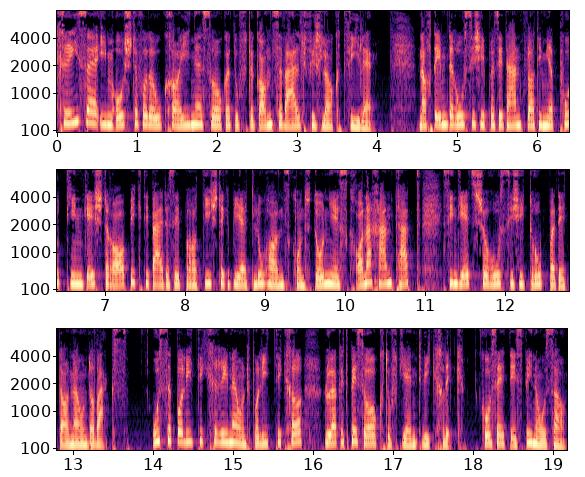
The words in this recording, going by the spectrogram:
Die Krise im Osten der Ukraine sorgt auf der ganzen Welt für Schlagzeilen. Nachdem der russische Präsident Wladimir Putin gestern Abend die beiden Separatistengebiete Luhansk und Donetsk anerkannt hat, sind jetzt schon russische Truppen dort unterwegs. Außenpolitikerinnen und Politiker schauen besorgt auf die Entwicklung. Cosette Espinosa.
